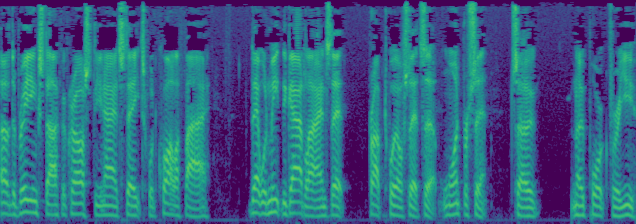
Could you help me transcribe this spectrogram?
of the breeding stock across the United States would qualify that would meet the guidelines that Prop 12 sets up. One percent. So no pork for you.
